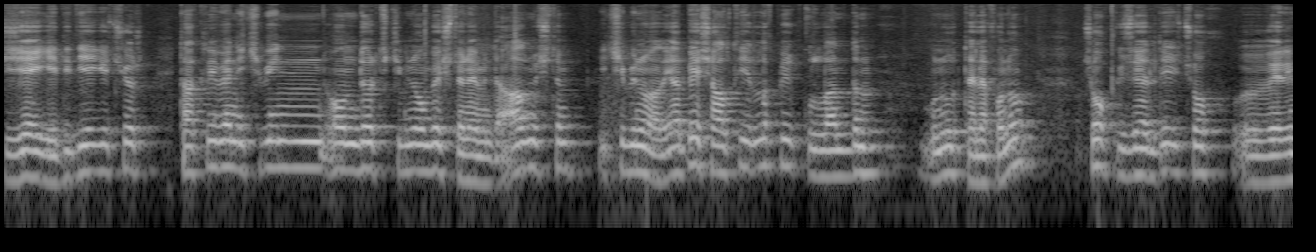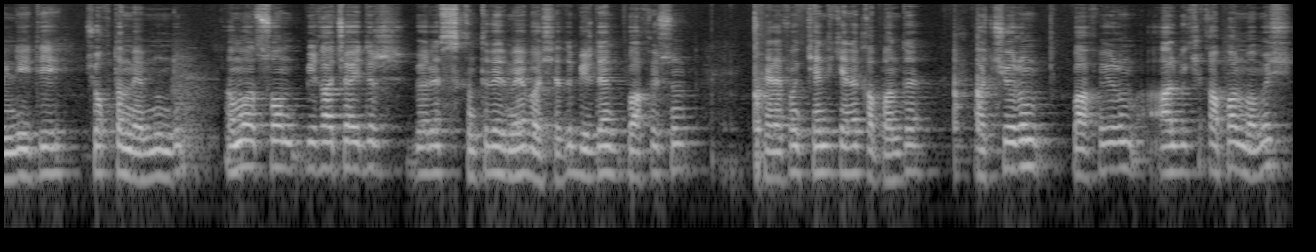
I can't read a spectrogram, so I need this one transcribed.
J7 diye geçiyor. Takriben 2014-2015 döneminde almıştım. 2016 yani 5-6 yıllık bir kullandım bunu telefonu. Çok güzeldi, çok e, verimliydi, çok da memnundum. Ama son birkaç aydır böyle sıkıntı vermeye başladı. Birden bakıyorsun telefon kendi kendine kapandı. Açıyorum, bakıyorum halbuki kapanmamış.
